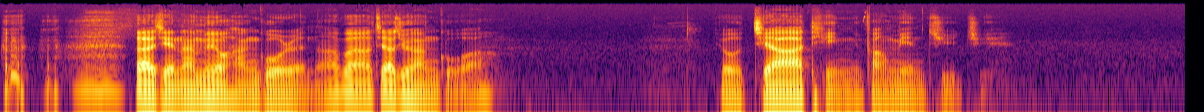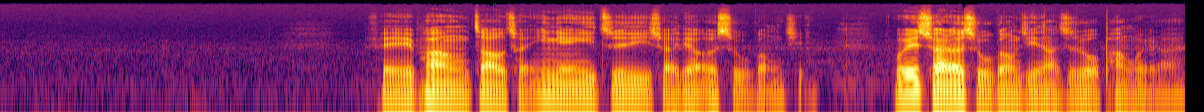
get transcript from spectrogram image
而且男朋友韩国人啊，不然要嫁去韩国啊，有家庭方面拒绝。肥胖造成一年意志力甩掉二十五公斤，我也甩了二十五公斤啊，只是我胖回来，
